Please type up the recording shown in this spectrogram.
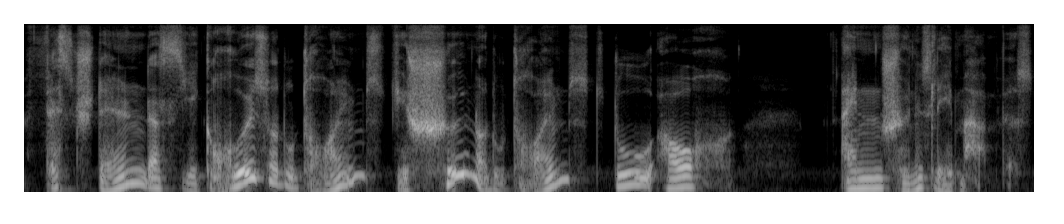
feststellen, dass je größer du träumst, je schöner du träumst, du auch ein schönes Leben haben wirst,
